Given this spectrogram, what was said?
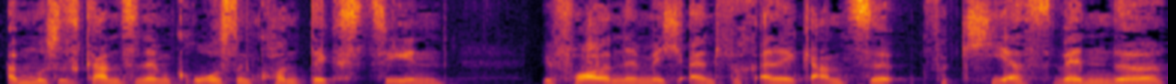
Man muss das Ganze in einem großen Kontext sehen. Wir fordern nämlich einfach eine ganze Verkehrswende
